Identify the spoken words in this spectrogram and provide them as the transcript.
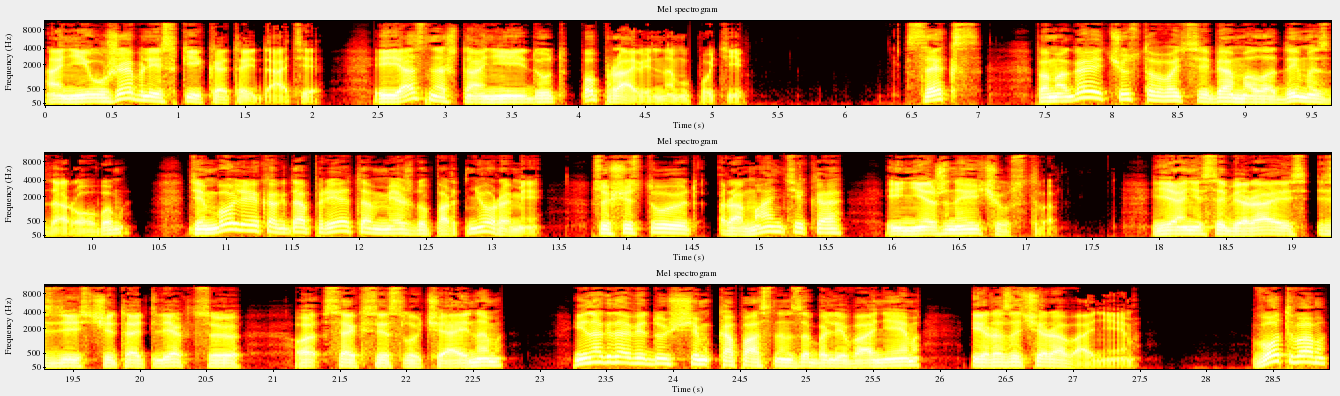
Они уже близки к этой дате, и ясно, что они идут по правильному пути. Секс помогает чувствовать себя молодым и здоровым, тем более, когда при этом между партнерами существуют романтика и нежные чувства. Я не собираюсь здесь читать лекцию о сексе случайном, иногда ведущем к опасным заболеваниям и разочарованиям. Вот вам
